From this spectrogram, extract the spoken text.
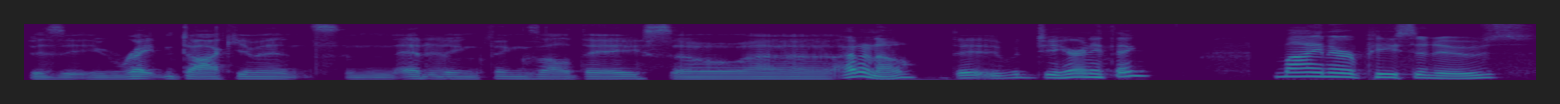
busy writing documents and editing things all day. So uh, I don't know. Did, did you hear anything? Minor piece of news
